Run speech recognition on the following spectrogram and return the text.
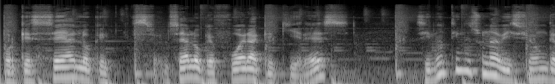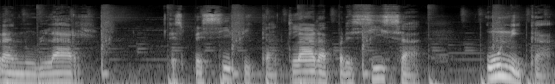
porque sea lo que, sea lo que fuera que quieres, si no tienes una visión granular, específica, clara, precisa, única,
